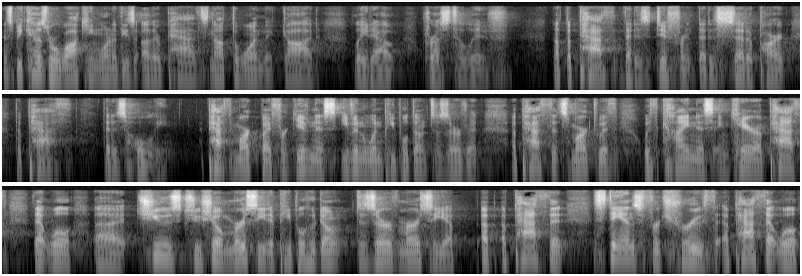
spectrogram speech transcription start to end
It's because we're walking one of these other paths, not the one that God laid out for us to live. Not the path that is different, that is set apart, the path that is holy. A path marked by forgiveness even when people don't deserve it. A path that's marked with, with kindness and care. A path that will uh, choose to show mercy to people who don't deserve mercy. A a, a, path that stands for truth, a path that will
